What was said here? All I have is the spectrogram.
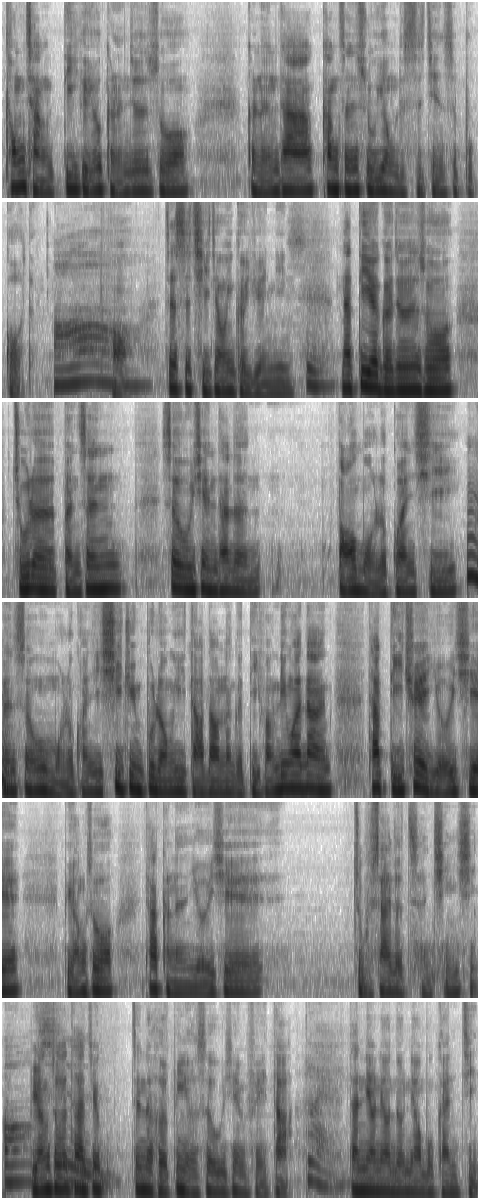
通常第一个有可能就是说，可能它抗生素用的时间是不够的哦。哦。这是其中一个原因。是。那第二个就是说，除了本身射物线它的包膜的关系，跟生物膜的关系，细菌不容易达到那个地方。另外，当然它的确有一些，比方说它可能有一些阻塞的情情形。哦。比方说，它就真的合并有射物腺肥大。对。但尿尿都尿不干净。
